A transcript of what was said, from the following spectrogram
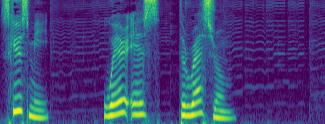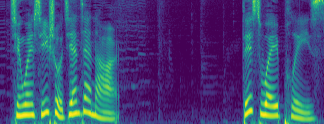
Excuse me, where is the restroom? 请问洗手间在哪儿？This way, please.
